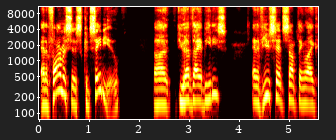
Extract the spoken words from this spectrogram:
And a pharmacist could say to you, uh, Do you have diabetes? And if you said something like,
